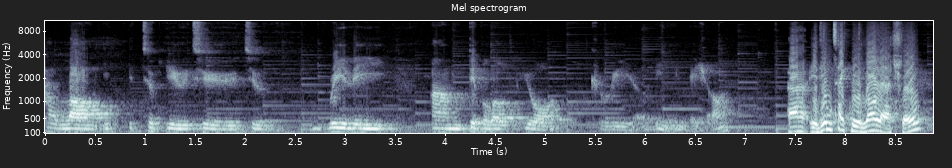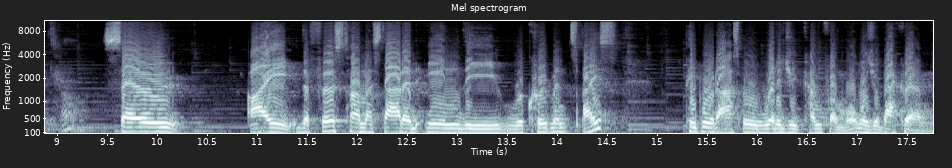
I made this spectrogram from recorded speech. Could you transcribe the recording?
how long it, it took you to to really um, develop your career in, in HR? Uh, it didn't take me long actually. Oh, So, I the first time I started in the recruitment space, people would ask me, "Where did you come from? What was your background?"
